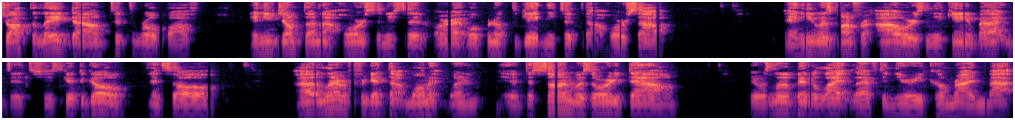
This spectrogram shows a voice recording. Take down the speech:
dropped the leg down, took the rope off, and he jumped on that horse. And he said, "All right, open up the gate." And he took that horse out. And he was gone for hours, and he came back and said, "She's good to go." And so I'll never forget that moment when the sun was already down there was a little bit of light left, and here he come riding back.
